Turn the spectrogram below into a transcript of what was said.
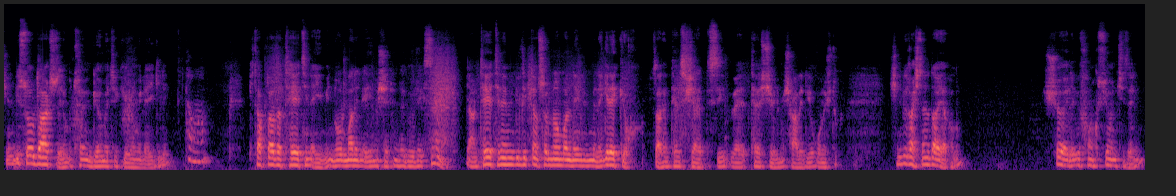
Şimdi bir soru daha çözelim bu türün geometrik yorumu ile ilgili. Tamam. Kitaplarda teğetin eğimi, normalin eğimi şeklinde göreceksin ama yani teğetin eğimi bildikten sonra normalin eğimi bilmene gerek yok. Zaten ters işaretlisi ve ters çevrilmiş hali diye konuştuk. Şimdi birkaç tane daha yapalım. Şöyle bir fonksiyon çizelim.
